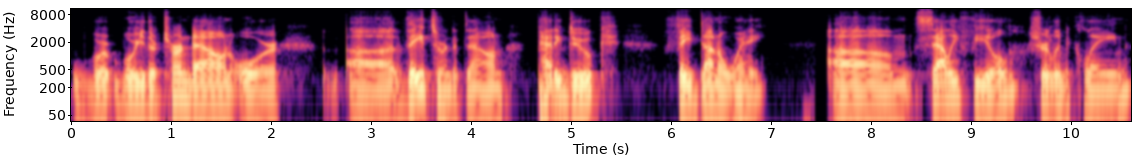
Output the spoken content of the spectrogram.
were were either turned down or uh they turned it down. Patty Duke, Faye Dunaway, um, Sally Field, Shirley MacLaine,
